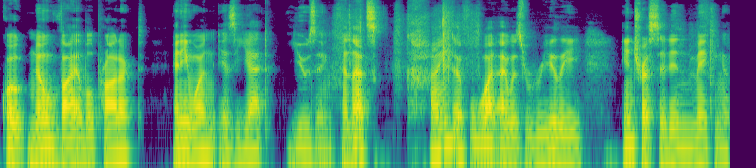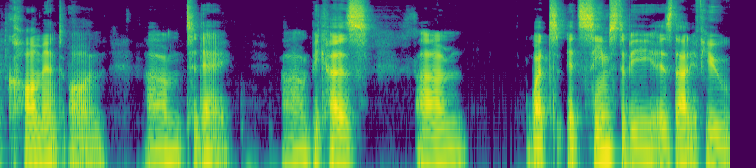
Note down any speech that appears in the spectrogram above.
quote no viable product anyone is yet using. And that's kind of what I was really interested in making a comment on um, today, um, because um, what it seems to be is that if you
